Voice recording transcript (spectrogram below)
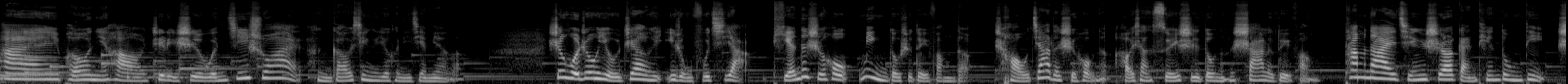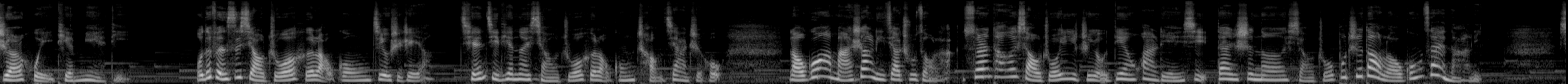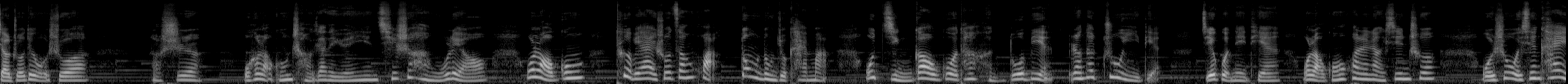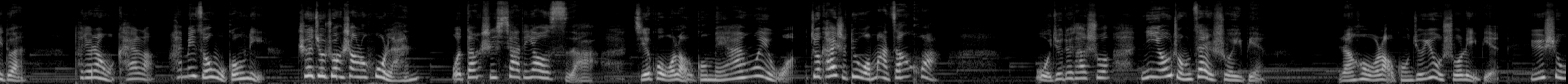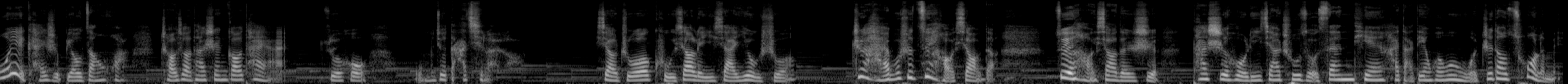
嗨，朋友你好，这里是文姬说爱，很高兴又和你见面了。生活中有这样一种夫妻啊，甜的时候命都是对方的，吵架的时候呢，好像随时都能杀了对方。他们的爱情时而感天动地，时而毁天灭地。我的粉丝小卓和老公就是这样。前几天呢，小卓和老公吵架之后。老公啊，马上离家出走了。虽然他和小卓一直有电话联系，但是呢，小卓不知道老公在哪里。小卓对我说：“老师，我和老公吵架的原因其实很无聊。我老公特别爱说脏话，动不动就开骂。我警告过他很多遍，让他注意点。结果那天我老公换了辆新车，我说我先开一段，他就让我开了，还没走五公里，车就撞上了护栏。”我当时吓得要死啊！结果我老公没安慰我，就开始对我骂脏话。我就对他说：“你有种再说一遍。”然后我老公就又说了一遍。于是我也开始飙脏话，嘲笑他身高太矮。最后我们就打起来了。小卓苦笑了一下，又说：“这还不是最好笑的，最好笑的是他事后离家出走三天，还打电话问我知道错了没。”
